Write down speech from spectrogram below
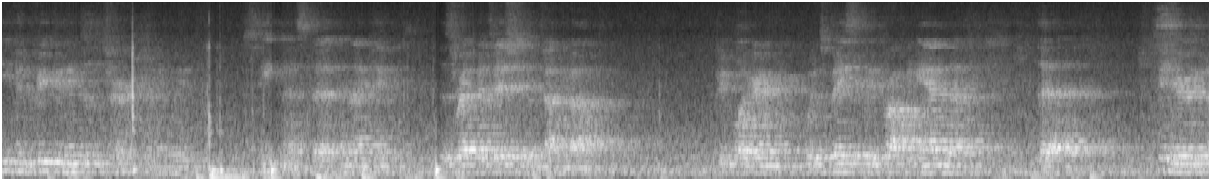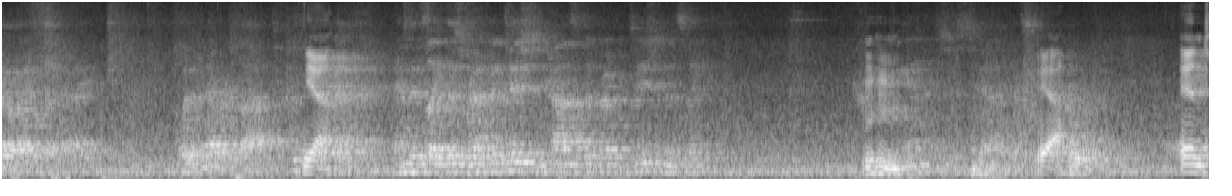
Even creeping into the church, I mean, we've seen this, that, and I think this repetition you're talking about, people are hearing, which basically propaganda that ten years ago, I, I would have never thought. Yeah. And it's like this repetition, constant repetition, it's like, mm-hmm. it's just, yeah. Yeah. And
